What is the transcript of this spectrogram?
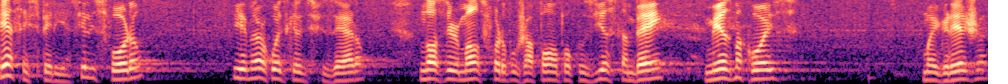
ter essa experiência. Eles foram, e a melhor coisa que eles fizeram. Nossos irmãos foram para o Japão há poucos dias também, mesma coisa. Uma igreja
